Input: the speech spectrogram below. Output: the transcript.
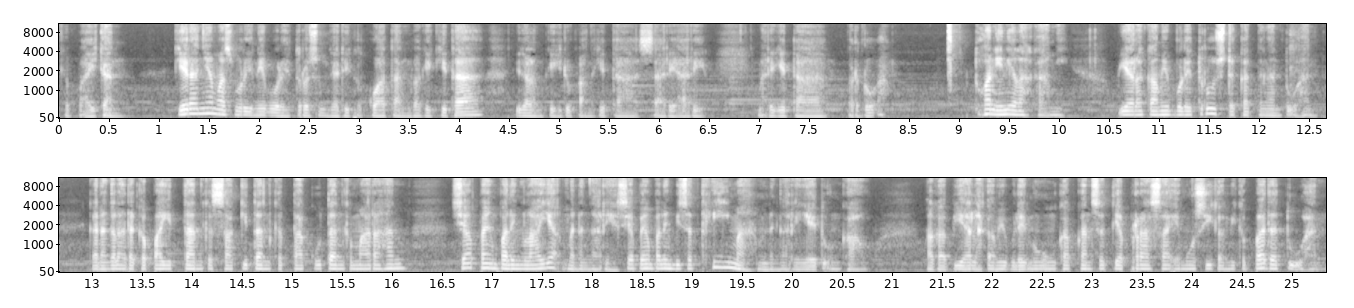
kebaikan. Kiranya Mazmur ini boleh terus menjadi kekuatan bagi kita di dalam kehidupan kita sehari-hari. Mari kita berdoa. Tuhan inilah kami. Biarlah kami boleh terus dekat dengan Tuhan. Kadang-kadang ada kepahitan, kesakitan, ketakutan, kemarahan. Siapa yang paling layak mendengarnya? Siapa yang paling bisa terima mendengarnya yaitu Engkau. Maka biarlah kami boleh mengungkapkan setiap rasa emosi kami kepada Tuhan.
